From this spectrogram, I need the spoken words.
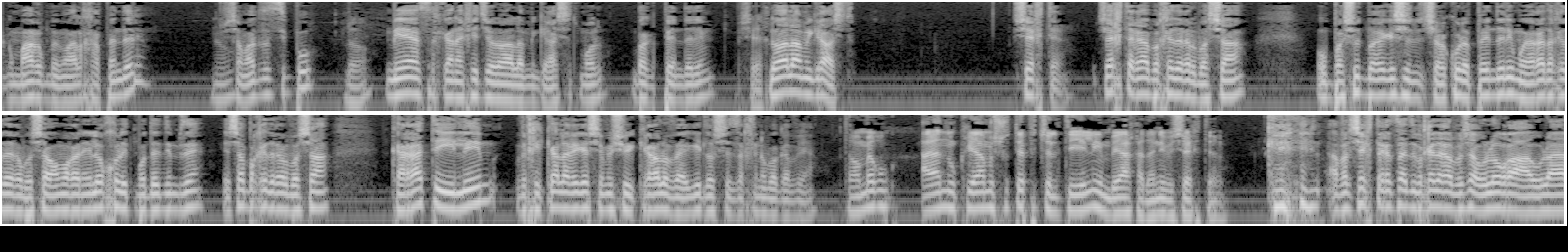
בגמר במהלך הפנדלים? נו. שמעת את הסיפור? לא. מי היה השחקן היחיד שלא על המגרש אתמול? בפנדלים? שכטר. לא על המגרש. שכטר. שכטר היה בחדר הלבשה, הוא פשוט ברגע ששרקו לפנדלים, הוא ירד לחדר הלבשה, הוא אמר אני לא יכול להתמודד עם זה, ישב בחדר הלבשה, קרא תהילים וחיכה לרגע שמישהו יקרא לו ויגיד לו שזכינו בגביע. אתה אומר, היה לנו קריאה משותפת של תהילים ביחד, אני ושכטר. כן, אבל שכטר עשה את זה בחדר הלבשה, הוא לא ראה, הוא לא היה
